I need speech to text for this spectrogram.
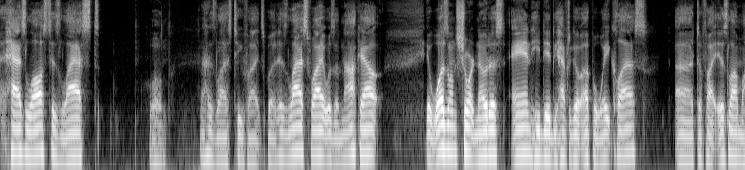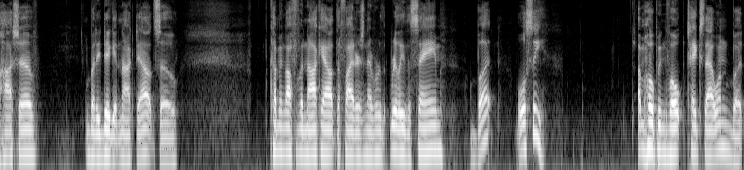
has lost his last, well, not his last two fights, but his last fight was a knockout. It was on short notice, and he did have to go up a weight class uh, to fight Islam Makhachev, but he did get knocked out. So, coming off of a knockout, the fighter's never really the same, but we'll see. I'm hoping Volk takes that one, but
